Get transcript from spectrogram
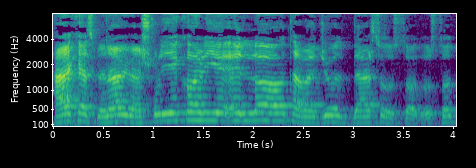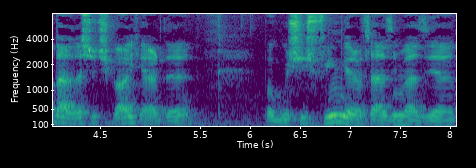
هر کس به نوی مشغول یه کاریه الا توجه به درس استاد. استاد برداشت چیکار کرده؟ با گوشیش فیلم گرفته از این وضعیت.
